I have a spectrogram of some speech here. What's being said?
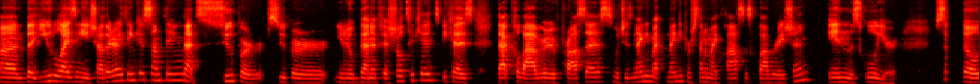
Um, but utilizing each other, I think, is something that's super, super, you know, beneficial to kids because that collaborative process, which is 90, 90% of my class is collaboration in the school year. So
